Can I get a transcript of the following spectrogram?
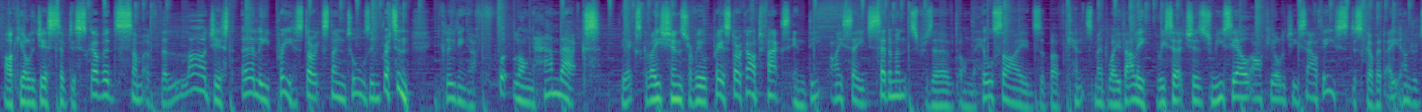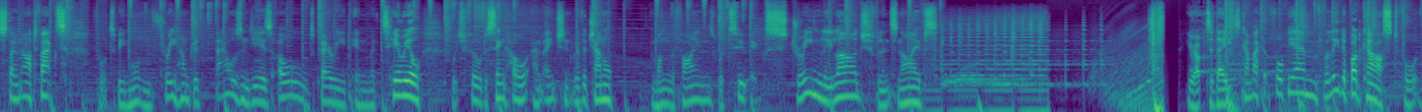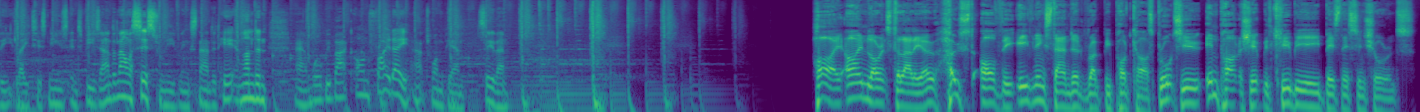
Archaeologists have discovered some of the largest early prehistoric stone tools in Britain, including a foot long hand axe. The excavations revealed prehistoric artifacts in deep Ice Age sediments preserved on the hillsides above Kent's Medway Valley. Researchers from UCL Archaeology Southeast discovered 800 stone artifacts thought to be more than 300,000 years old, buried in material which filled a sinkhole and ancient river channel. Among the finds were two extremely large flint knives. You're up to date. Come back at 4 pm for the Leader podcast for the latest news, interviews, and analysis from the Evening Standard here in London. And we'll be back on Friday at 1 pm. See you then. Hi, I'm Lawrence Dallaglio, host of the Evening Standard Rugby Podcast, brought to you in partnership with QBE Business Insurance.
